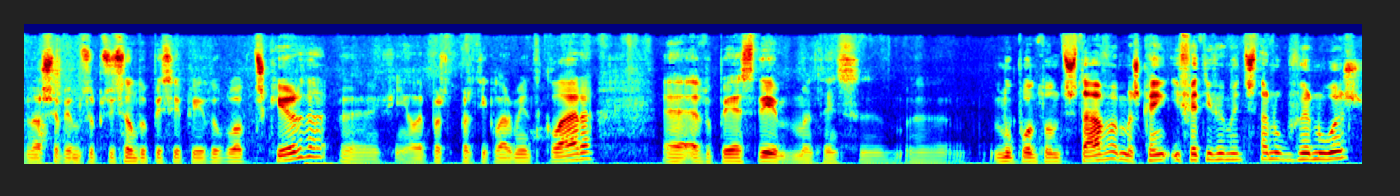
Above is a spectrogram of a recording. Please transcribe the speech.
nós sabemos a posição do PCP e do Bloco de Esquerda, uh, enfim, ela é particularmente clara. Uh, a do PSD mantém-se no ponto onde estava, mas quem efetivamente está no governo hoje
